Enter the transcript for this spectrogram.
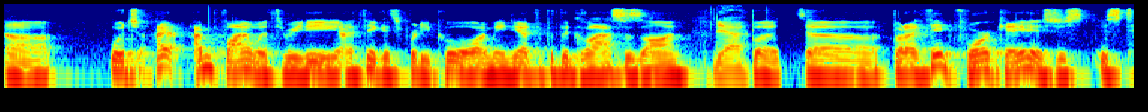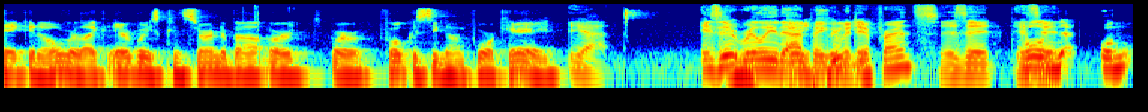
uh, which I, I'm fine with 3D. I think it's pretty cool. I mean, you have to put the glasses on. Yeah. But uh, but I think 4K is just is taking over. Like everybody's concerned about or or focusing on 4K. yeah. Is it really that big of a difference? Is it is well, it n- well,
